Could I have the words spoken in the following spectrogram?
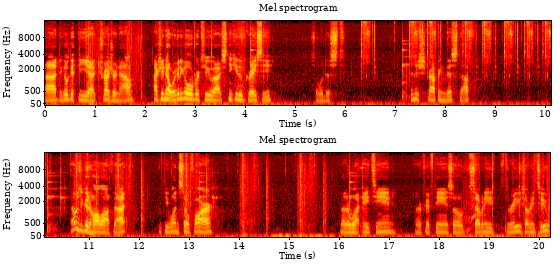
Uh, to go get the uh, treasure now. Actually, no, we're going to go over to uh, Sneaky Loot Gracie. So we'll just finish scrapping this stuff. That was a good haul off that. 51 so far. Another what, 18? Another 15, so 73, 72.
